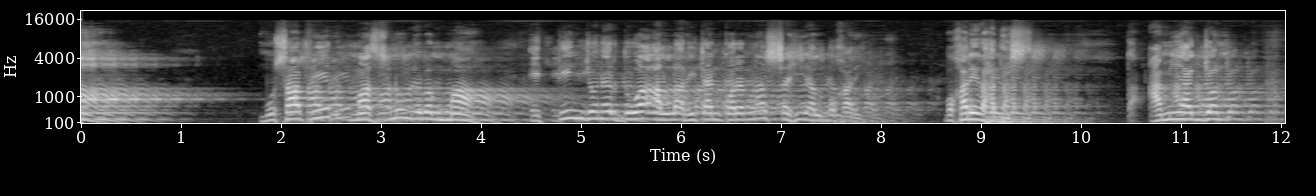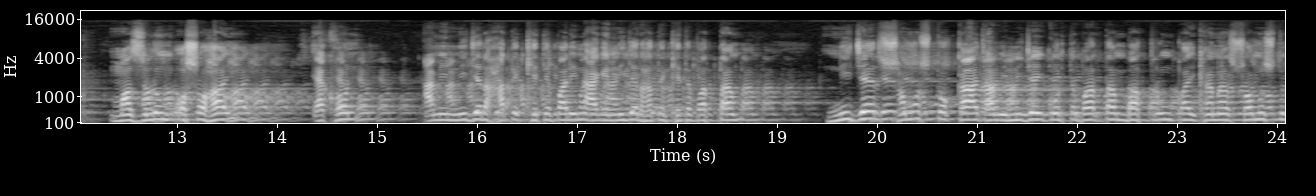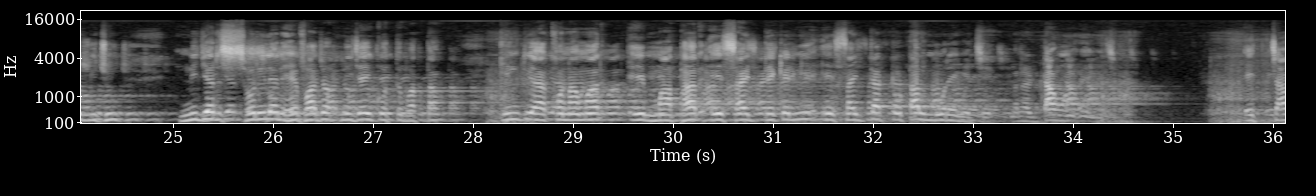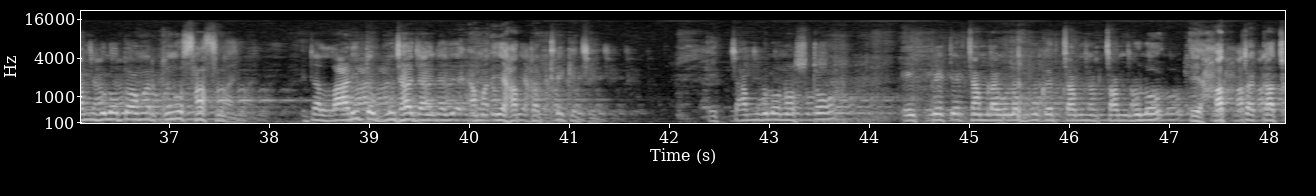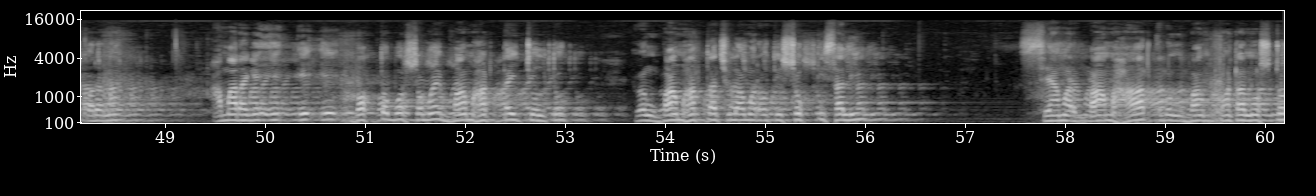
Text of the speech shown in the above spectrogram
মুসাফির, মাজলুম এবং মা। এই তিনজনের দোয়া আল্লাহ রিটার্ন করেন না সহি আল বুখারি বুখারির হাদিস। আমি একজন মাজলুম অসহায়। এখন আমি নিজের হাতে খেতে পারি না, আগে নিজের হাতে খেতে পারতাম। নিজের সমস্ত কাজ আমি নিজেই করতে পারতাম, বাথরুম, পায়খানা, সমস্ত কিছু নিজের শরীরের হেফাজত নিজেই করতে পারতাম। কিন্তু এখন আমার এই মাথার এই সাইড থেকে নিয়ে এই সাইডটা টোটাল মরে গেছে মানে ডাউন হয়ে গেছে। এই চামগুলো তো আমার কোনো শ্বাস নাই। এটা লাড়ি তো বোঝা যায় না যে আমার এই হাতটা ঠেকেছে। এই চামগুলো নষ্ট, এই পেটের চামড়াগুলো, বুকের চাম চামগুলো, এই হাতটা কাজ করে না। আমার আগে বক্তব্যর সময় বাম হাতটাই চলতো এবং বাম হাতটা ছিল আমার অতি শক্তিশালী। সে আমার বাম হাত এবং বাম পাটা নষ্ট।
